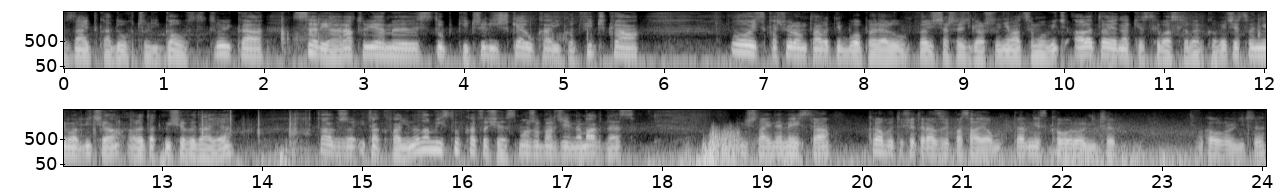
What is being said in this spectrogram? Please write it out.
znajdka duch, czyli Ghost trójka, seria Ratujemy, stópki, czyli szkiełka i kotwiczka. Uj, z kasiurą to nawet nie było PRL-u, 26 groszy, nie ma co mówić, ale to jednak jest chyba sreberko. Wiecie co, nie ma bicia, ale tak mi się wydaje. Także i tak fajnie. No na miejscówka coś jest, może bardziej na magnes niż na inne miejsca. Krowy tu się teraz wypasają, teren jest koło rolniczy, około rolniczy.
